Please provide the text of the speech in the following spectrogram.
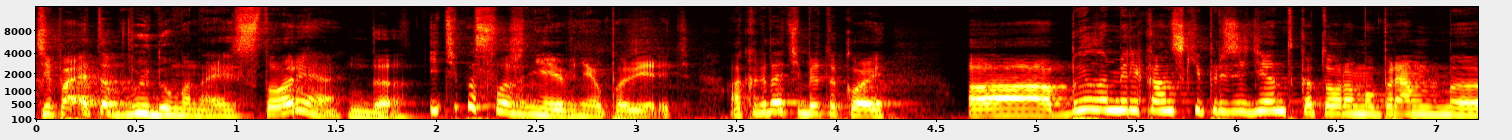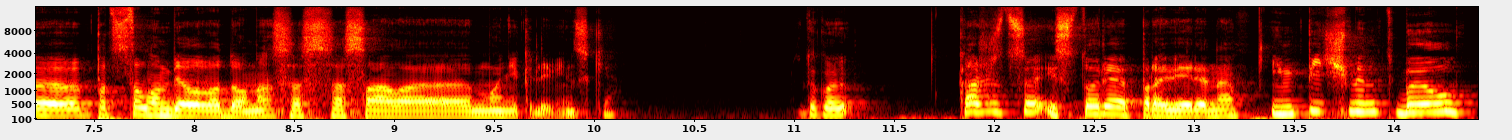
Типа, это выдуманная история, Да. и типа сложнее в нее поверить. А когда тебе такой, «А, был американский президент, которому прям э, под столом Белого дома сос- сосала Моника Левински. Такой, кажется, история проверена. Импичмент был,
